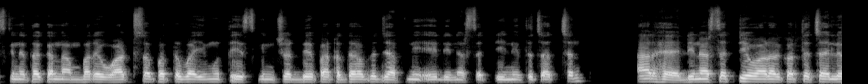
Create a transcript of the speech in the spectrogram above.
স্ক্রিনে থাকা নাম্বারে হোয়াটসঅ্যাপ অথবা ইমোতে স্ক্রিনশট দিয়ে পাঠাতে হবে যে আপনি এই ডিনার সেটটি নিতে চাচ্ছেন। আর হ্যাঁ ডিনার সেটটি অর্ডার করতে চাইলে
